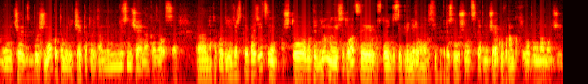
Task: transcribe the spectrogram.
э, человек с большим опытом или человек, который там ну, не случайно оказался э, на какой-то лидерской позиции, что в определенной ситуации стоит дисциплинированно действительно прислушиваться к этому человеку в рамках его полномочий.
